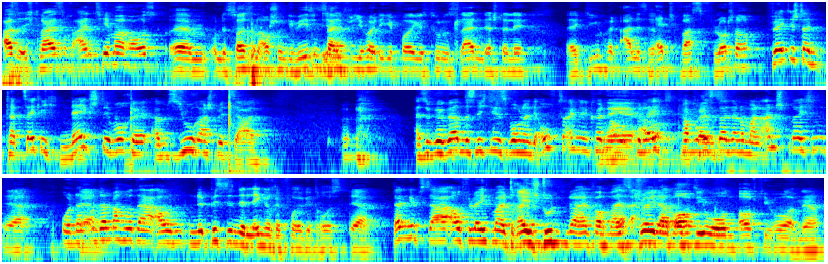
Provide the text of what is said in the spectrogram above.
Also ich knall jetzt noch ein Thema raus ähm, und es soll es dann auch schon gewesen sein Ja. für die heutige Folge. Es tut uns leid an der Stelle. Äh, ging heute alles etwas flotter. Vielleicht ist dann tatsächlich nächste Woche am Jura-Spezial. Also wir werden das nicht dieses Wochenende aufzeichnen können, Nee, aber vielleicht aber kann man das dann nochmal ansprechen Ja. und dann, Ja. und dann machen wir da auch ein bisschen eine längere Folge draus. Ja. Dann gibt es da auch vielleicht mal drei Stunden einfach mal straight up auf die Ohren. Auf die Ohren, ja.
